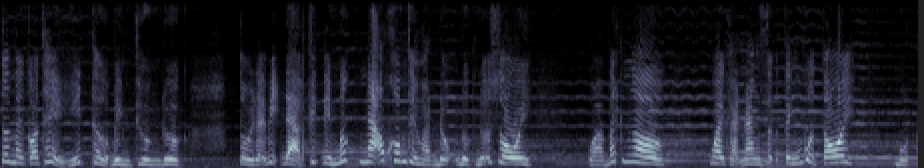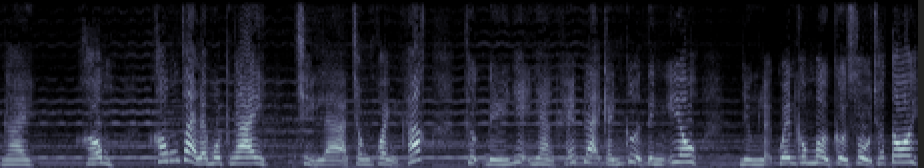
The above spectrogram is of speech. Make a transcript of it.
tôi mới có thể hít thở bình thường được. Tôi đã bị đả kích đến mức não không thể hoạt động được nữa rồi. Quá bất ngờ, ngoài khả năng dự tính của tôi, một ngày, không, không phải là một ngày, chỉ là trong khoảnh khắc, Thượng Đế nhẹ nhàng khép lại cánh cửa tình yêu, nhưng lại quên không mở cửa sổ cho tôi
